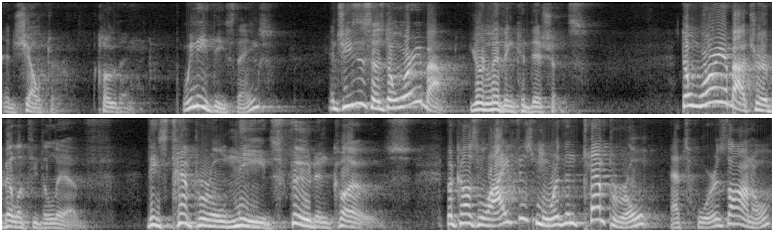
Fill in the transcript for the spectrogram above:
and shelter, clothing. We need these things. And Jesus says, don't worry about your living conditions. Don't worry about your ability to live, these temporal needs, food and clothes. Because life is more than temporal, that's horizontal,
